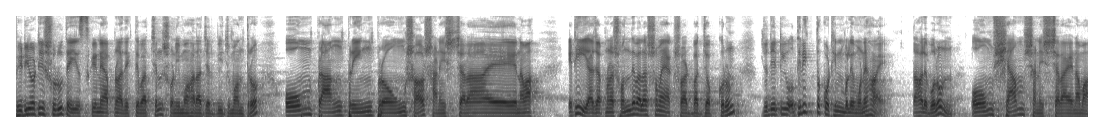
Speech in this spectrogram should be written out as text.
ভিডিওটি শুরুতেই স্ক্রিনে আপনারা দেখতে পাচ্ছেন শনি মহারাজের বীজ মন্ত্র। ওম প্রাং প্রিং প্রং স শানিশ্চারায় নামা। এটি আজ আপনারা সন্ধেবেলার সময় একশো আটবার জপ করুন। যদি এটি অতিরিক্ত কঠিন বলে মনে হয়, তাহলে বলুন, ওম শ্যাম শানিশ্চারায় নামা।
